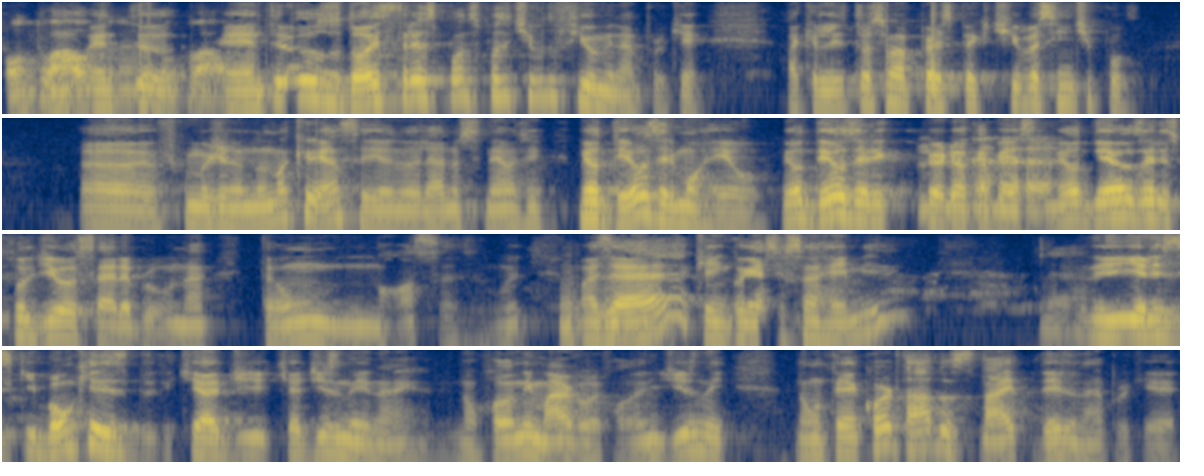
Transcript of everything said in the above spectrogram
Ponto alto, entre, né? Ponto alto. entre os dois, três pontos positivos do filme, né? Porque aquele trouxe uma perspectiva assim, tipo, Uh, eu fico imaginando uma criança indo olhar no cinema assim, meu Deus, ele morreu, meu Deus, ele perdeu a cabeça, meu Deus, ele explodiu o cérebro, né? Então, nossa, mas é, quem conhece o Sam Raimi, é. e eles, que bom que, eles, que, a, que a Disney, né, não falando em Marvel, falando em Disney, não tenha cortado o snipe dele, né, porque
